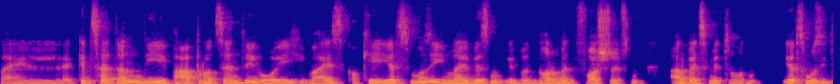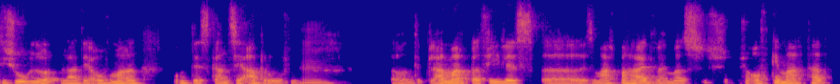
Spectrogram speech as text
Weil gibt es halt dann die paar Prozente, wo ich weiß, okay, jetzt muss ich mein Wissen über Normen, Vorschriften, Arbeitsmethoden, jetzt muss ich die Schublade aufmachen und das Ganze abrufen. Mhm. Und klar macht man vieles, äh, das macht man halt, weil man es schon oft gemacht hat.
